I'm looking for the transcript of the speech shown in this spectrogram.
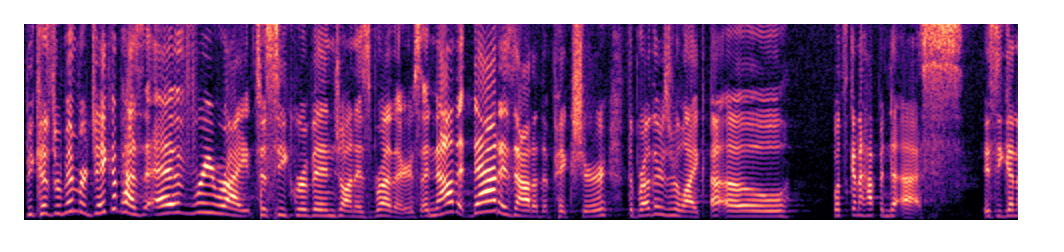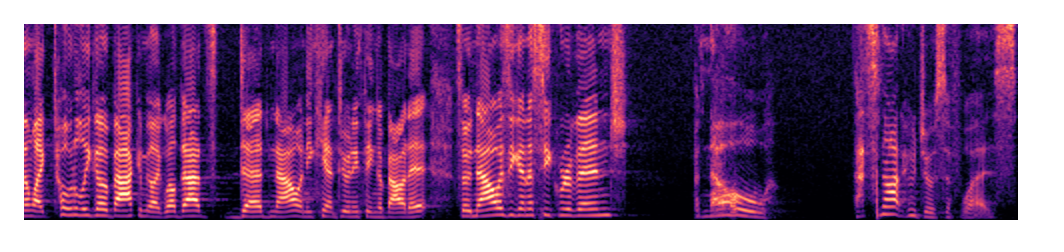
Because remember, Jacob has every right to seek revenge on his brothers. And now that dad is out of the picture, the brothers are like, uh oh, what's going to happen to us? Is he going to like totally go back and be like, well, dad's dead now and he can't do anything about it. So now is he going to seek revenge? But no, that's not who Joseph was.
